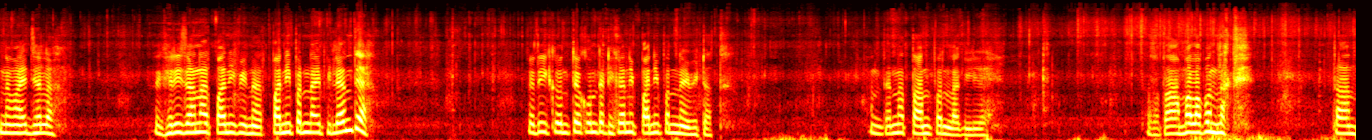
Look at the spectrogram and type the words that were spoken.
ना माहीत झालं. घरी जाणार पाणी पिणार. पाणी पण नाही पिल्या ना त्या कधी कोणत्या कोणत्या ठिकाणी पाणी पण नाही भेटत. आणि त्यांना ताण पण लागली आहे. तसं तर आम्हाला पण लागते. ताण.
